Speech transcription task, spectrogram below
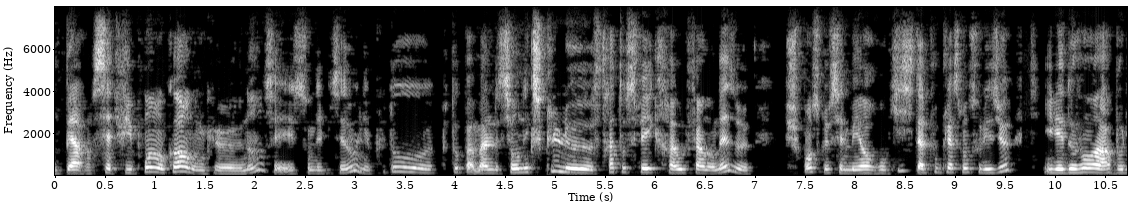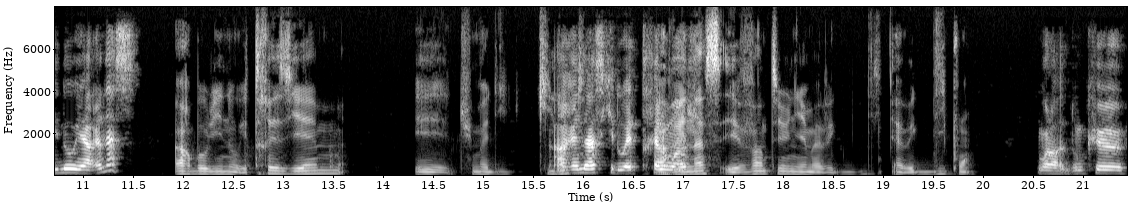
il perd 7-8 points encore. Donc, euh, non, c'est son début de saison, il est plutôt, plutôt pas mal. Si on exclut le stratosphérique Raúl Fernandez, euh, je pense que c'est le meilleur rookie. Si t'as tout le classement sous les yeux, il est devant Arbolino et Arenas. Arbolino est 13e et tu m'as dit qui Arenas qui doit être très loin. Arenas est 21e avec 10, avec 10 points. Voilà, donc euh,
